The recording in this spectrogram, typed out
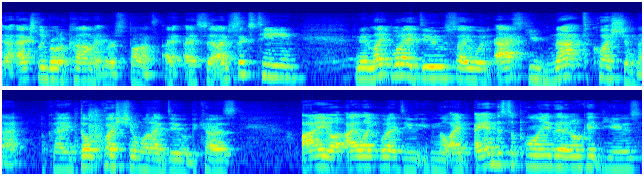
I actually wrote a comment in response. I, I said, I'm 16, and I like what I do, so I would ask you not to question that, okay? Don't question what I do, because I, I like what I do, even though I, I am disappointed that I don't get views.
